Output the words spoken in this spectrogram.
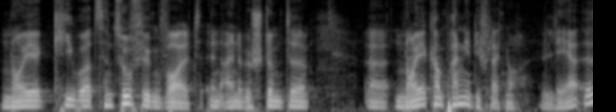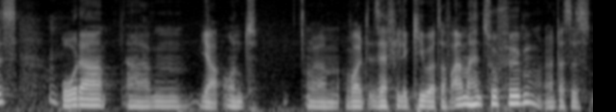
neue Keywords hinzufügen wollt in eine bestimmte äh, neue Kampagne, die vielleicht noch leer ist, mhm. oder ähm, ja, und ähm, wollt sehr viele Keywords auf einmal hinzufügen. Das ist,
